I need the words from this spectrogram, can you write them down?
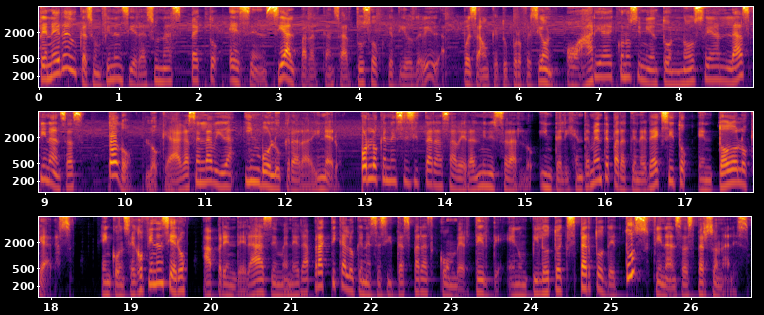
Tener educación financiera es un aspecto esencial para alcanzar tus objetivos de vida, pues aunque tu profesión o área de conocimiento no sean las finanzas, todo lo que hagas en la vida involucrará dinero, por lo que necesitarás saber administrarlo inteligentemente para tener éxito en todo lo que hagas. En Consejo Financiero aprenderás de manera práctica lo que necesitas para convertirte en un piloto experto de tus finanzas personales.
